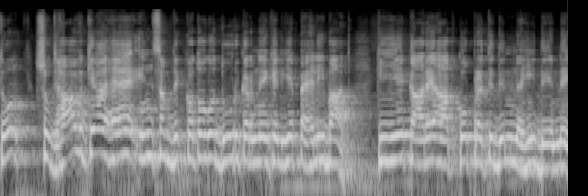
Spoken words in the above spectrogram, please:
तो सुझाव क्या है इन सब दिक्कतों को दूर करने के लिए? पहली बात कि ये कार्य आपको प्रतिदिन नहीं देने।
